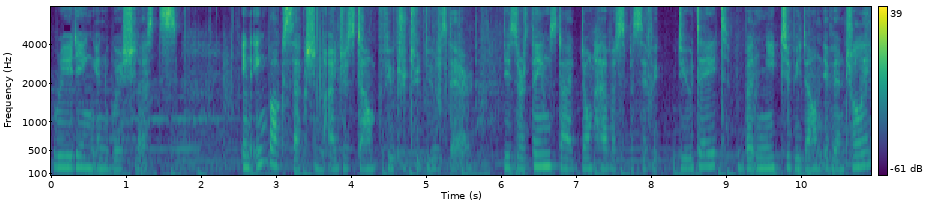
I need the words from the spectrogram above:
reading, and wish lists. In the inbox section, I just dump future to-dos there. These are things that don't have a specific due date but need to be done eventually.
